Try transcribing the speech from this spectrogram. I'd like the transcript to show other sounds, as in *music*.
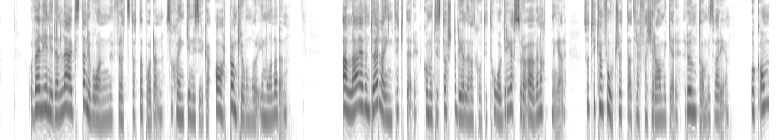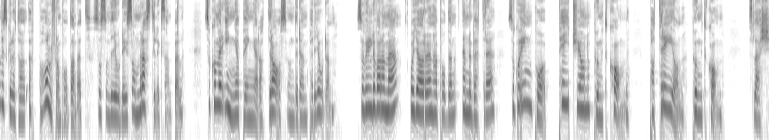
och väljer ni den lägsta nivån för att stötta podden så skänker ni cirka 18 kronor i månaden. Alla eventuella intäkter kommer till största delen att gå till tågresor och övernattningar så att vi kan fortsätta träffa keramiker runt om i Sverige. Och om vi skulle ta ett uppehåll från poddandet, så som vi gjorde i somras till exempel, så kommer inga pengar att dras under den perioden. Så vill du vara med och göra den här podden ännu bättre så gå in på patreon.com patreon.com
